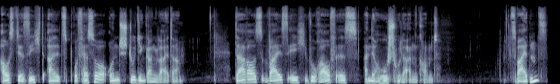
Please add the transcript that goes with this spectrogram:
aus der Sicht als Professor und Studiengangleiter. Daraus weiß ich, worauf es an der Hochschule ankommt. Zweitens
